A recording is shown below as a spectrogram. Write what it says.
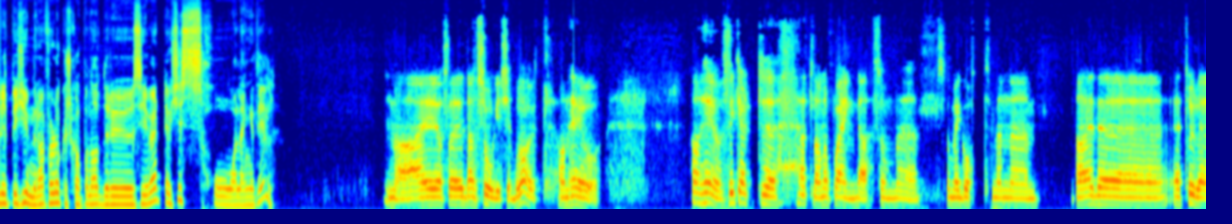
litt bekymra for lukkerskapen på Sivert? Det er jo ikke så lenge til. Nei, altså, den så ikke bra ut. Han har jo, han har jo sikkert eh, et eller annet poeng der som, eh, som er godt. Men eh, nei, det, jeg tror det,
